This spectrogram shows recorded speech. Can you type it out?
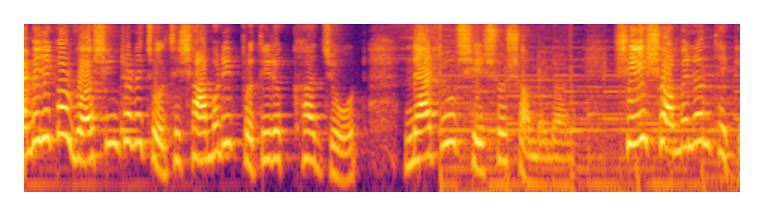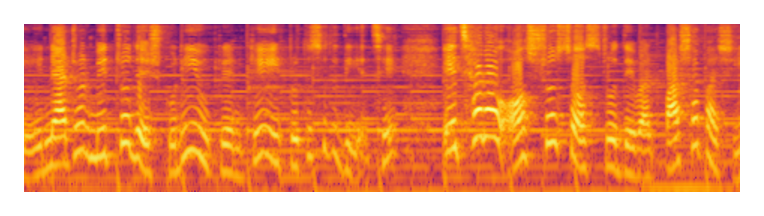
আমেরিকার ওয়াশিংটনে চলছে সামরিক প্রতিরক্ষা জোট ন্যাটোর শীর্ষ সম্মেলন। সেই সম্মেলন থেকে ন্যাটোর মিত্র দেশগুলি ইউক্রেনকে এই প্রতিশ্রুতি দিয়েছে। এছাড়াও অস্ত্র শস্ত্র দেওয়ার পাশাপাশি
